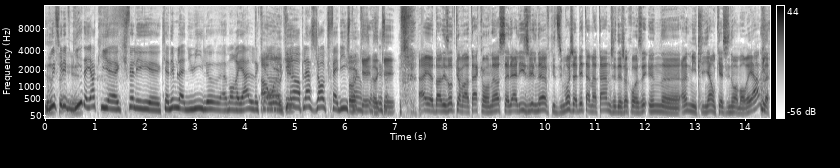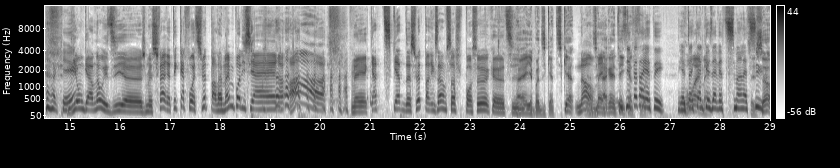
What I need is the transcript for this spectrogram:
Louis-Philippe. Guy, d'ailleurs, qui, euh, qui fait les. qui anime la nuit là, à Montréal, là, qui, Ah ouais, ok. qui remplace Jacques Fabi, je pense. OK, ça, c'est OK. Hey, dans les autres commentaires qu'on a, salut Alice Villeneuve qui dit Moi, j'habite à Matane, j'ai déjà croisé une, un de mes clients au casino à Montréal. OK. Guillaume Garneau, il dit Je me suis fait arrêter quatre fois de suite par la même policière. ah Mais quatre tickets de suite, par exemple, ça, je suis pas sûr que tu. Hey, il a pas dit quatre tickets. Non, il a dit mais- arrêtez Il s'est fait fois. arrêter. Il y a peut-être Ouais, quelques mais- avertissements là-dessus. C'est ça.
